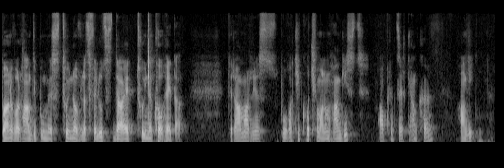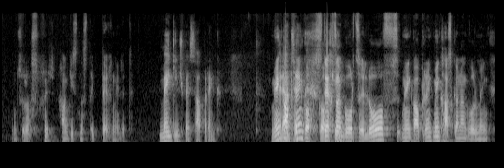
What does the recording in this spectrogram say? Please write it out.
բանը որ հանդիպում ես թույնով լցվելուց դա այդ թույնը քո հետ է դրա համար ես ուղղակի կոչ եմ անում հանգիստ ապրեք ձեր կյանքը հանգիստ ոնց որ ասում էր հանգիստ նստեք տեղներդ մենք ինչպես ապրենք մենք ապրենք ստեղծագործելով մենք ապրենք մենք հասկանանք որ մենք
